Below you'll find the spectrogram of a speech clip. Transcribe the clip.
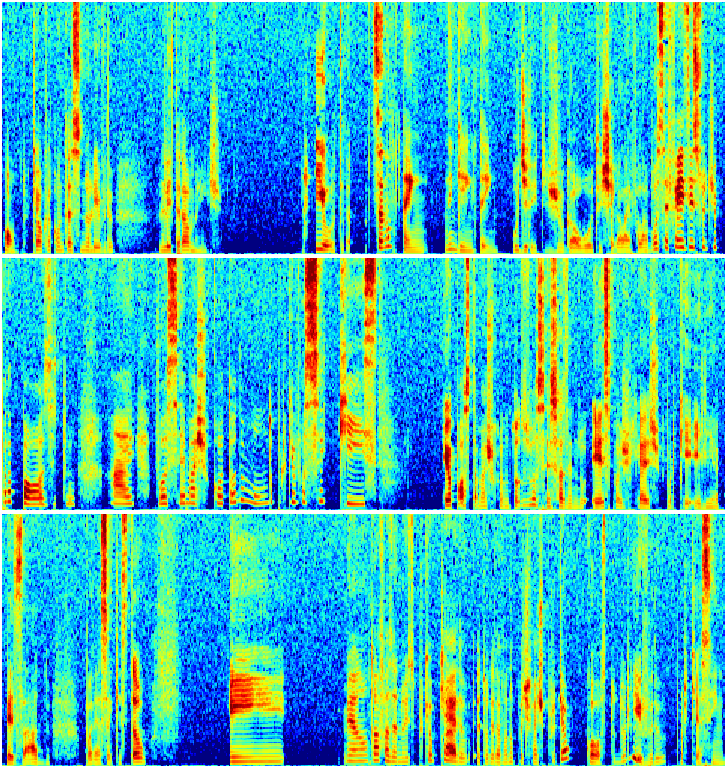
Ponto. Que é o que acontece no livro, literalmente. E outra, você não tem, ninguém tem o direito de julgar o outro e chegar lá e falar: você fez isso de propósito. Ai, você machucou todo mundo porque você quis. Eu posso estar machucando todos vocês fazendo esse podcast porque ele é pesado por essa questão. E eu não tá fazendo isso porque eu quero. Eu tô gravando o podcast porque eu gosto do livro. Porque assim,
